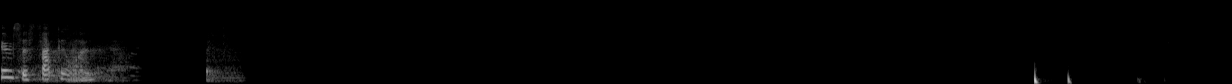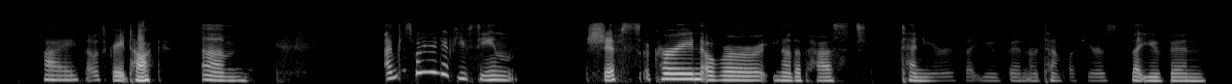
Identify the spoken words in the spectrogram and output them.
Here's the second one. Hi, that was a great talk. Um, I'm just wondering if you've seen shifts occurring over, you know, the past 10 years that you've been, or 10 plus years that you've been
